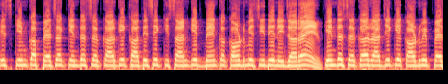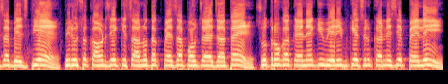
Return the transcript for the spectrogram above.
इस स्कीम का पैसा केंद्र सरकार के खाते से किसान के बैंक अकाउंट में सीधे नहीं जा रहा है। केंद्र सरकार राज्य के अकाउंट में पैसा भेजती है, फिर उस अकाउंट से किसानों तक पैसा पहुँचाया जाता है। सूत्रों का कहना है कि वेरिफिकेशन करने से पहले ही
